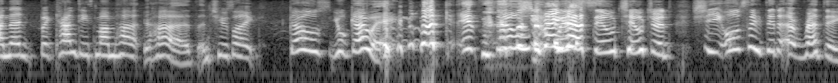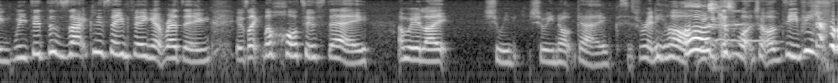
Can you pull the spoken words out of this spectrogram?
and then but Candy's mum heard, heard and she was like, "Girls, you're going." like it's still She we're still children. She also did it at Reading. We did exactly the same thing at Reading. It was like the hottest day, and we were like. Should we should we not go because it's really hot? Oh, we could just watch it on TV from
